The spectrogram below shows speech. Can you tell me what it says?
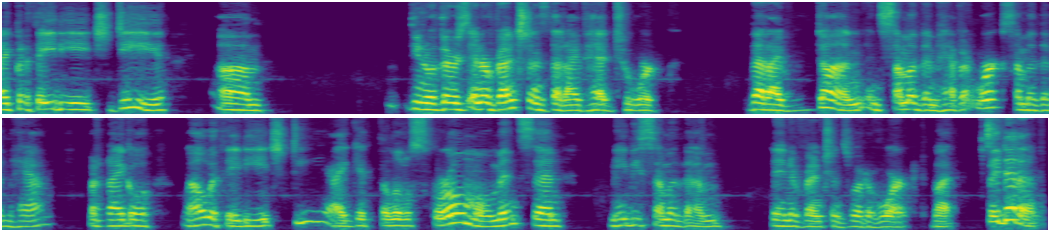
Like with ADHD, um, you know there's interventions that i've had to work that i've done and some of them haven't worked some of them have but i go well with adhd i get the little squirrel moments and maybe some of them the interventions would have worked but they didn't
